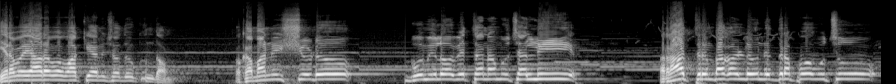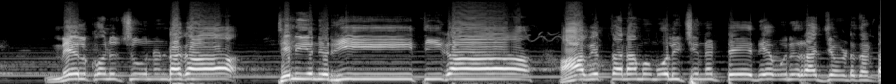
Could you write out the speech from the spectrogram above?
ఇరవై ఆరవ వాక్యాన్ని చదువుకుందాం. ఒక మనుష్యుడు భూమిలో విత్తనము చల్లి రాత్రి పగళ్ళు నిద్రపోవచ్చు. మేల్కొనుచూనుండగా తెలియని రీతిగా ఆ విత్తనము మొలిచినట్టే దేవుని రాజ్యం ఉంటుందంట.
